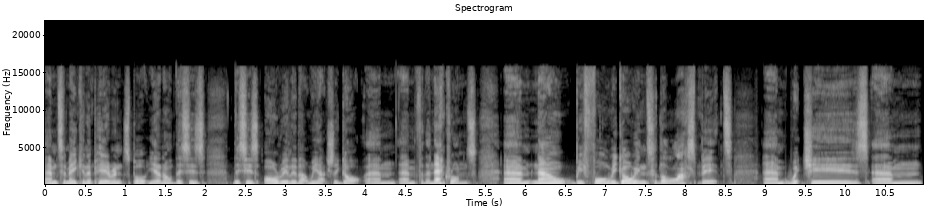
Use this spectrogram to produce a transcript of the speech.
um, to make an appearance. But you know, this is this is all really that we actually got um, um, for the Necrons. Um, now, before we go into the last bit. Um, which is um,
